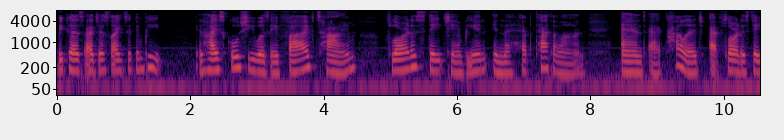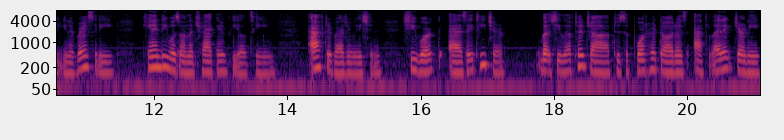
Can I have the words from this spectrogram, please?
because I just like to compete. In high school, she was a five time Florida State champion in the heptathlon, and at college at Florida State University, Candy was on the track and field team. After graduation, she worked as a teacher, but she left her job to support her daughter's athletic journey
